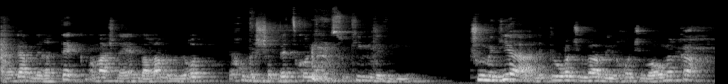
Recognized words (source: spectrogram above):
ואגב מרתק ממש לעיין ברמב"ם ולראות איך הוא משבץ כל מיני פסוקים מלוויים, כשהוא מגיע לתיאור התשובה בהלכות תשובה, הוא אומר כך,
